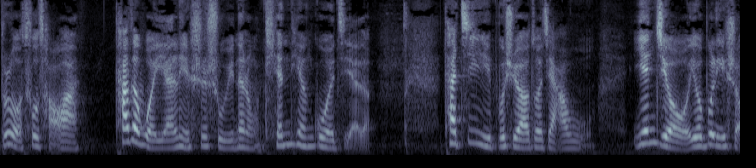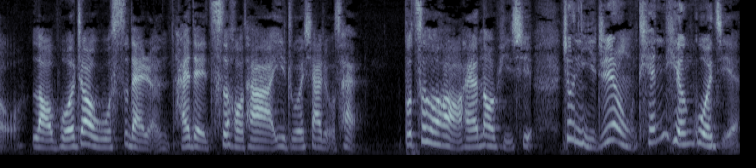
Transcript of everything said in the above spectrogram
不是我吐槽啊，他在我眼里是属于那种天天过节的，他既不需要做家务，烟酒又不离手，老婆照顾四代人，还得伺候他一桌下酒菜，不伺候好还要闹脾气，就你这种天天过节，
